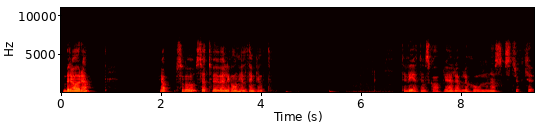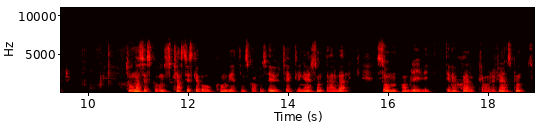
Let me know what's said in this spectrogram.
beröra. Ja, så då sätter vi väl igång helt enkelt. De vetenskapliga revolutionernas struktur. Thomas S. Kuhns klassiska bok om vetenskapens utveckling är ett sånt där verk som har blivit till en självklar referenspunkt.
